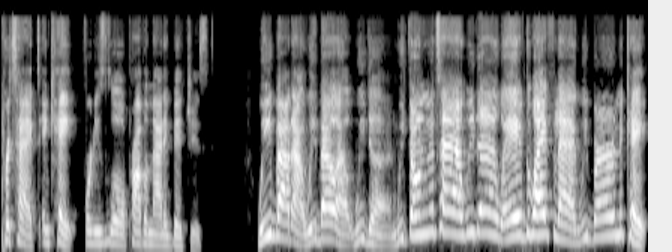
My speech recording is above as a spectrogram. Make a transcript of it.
protect, and cape for these little problematic bitches. We bowed out. We bow out. We done. We thrown in the towel. We done. Wave the white flag. We burn the cape.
